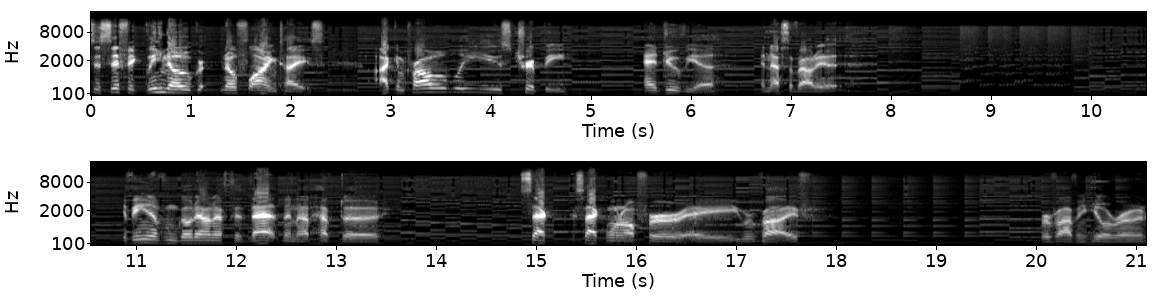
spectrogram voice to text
Specifically no no flying types. I can probably use Trippy and Juvia, and that's about it. If any of them go down after that, then I'd have to sack sack one off for a revive. Revive and heal run.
